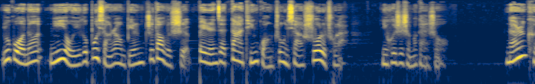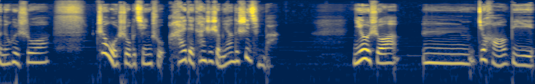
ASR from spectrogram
如果呢，你有一个不想让别人知道的事，被人在大庭广众下说了出来，你会是什么感受？”男人可能会说：“这我说不清楚，还得看是什么样的事情吧。”你又说：“嗯，就好比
